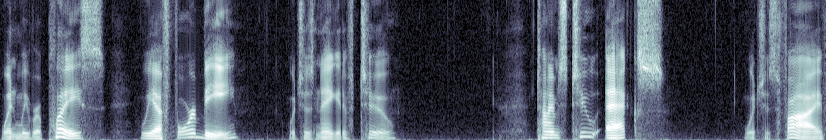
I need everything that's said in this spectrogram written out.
When we replace, we have 4b, which is negative 2, times 2x, which is 5,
